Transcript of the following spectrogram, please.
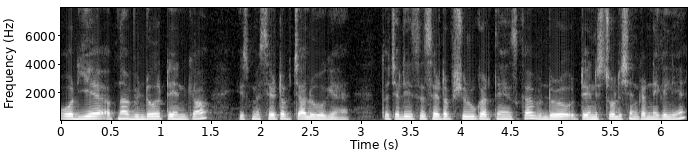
और ये अपना विंडो टेन का इसमें सेटअप चालू हो गया है। तो चलिए इसे सेटअप शुरू करते हैं इसका विंडो टेन इंस्टॉलेशन करने के लिए।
